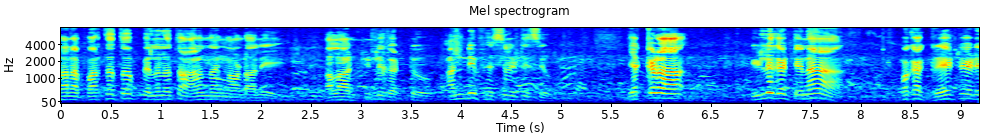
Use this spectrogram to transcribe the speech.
తన భర్తతో పిల్లలతో ఆనందంగా ఉండాలి. అలాంటి ఇల్లు కట్టు అన్ని ఫెసిలిటీస్ ఎక్కడ ఇల్లు కట్టినా ఒక గ్రేటెడ్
